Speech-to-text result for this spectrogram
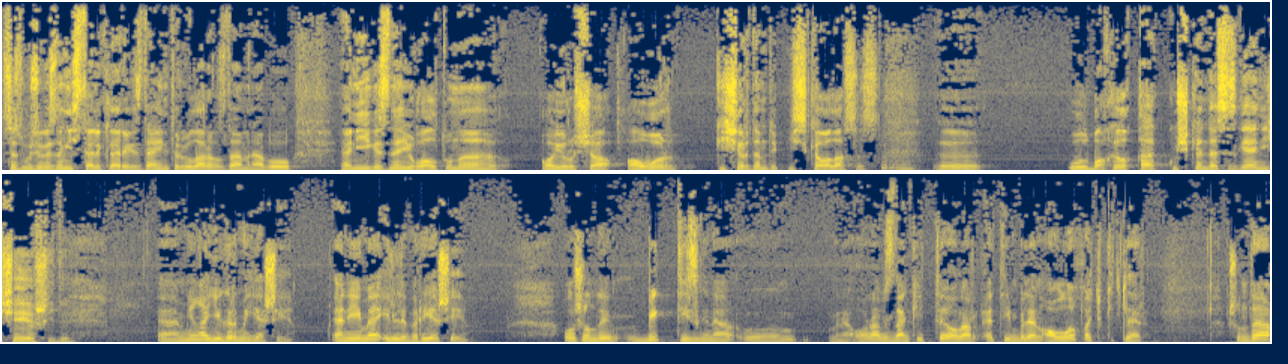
Сез үзегезнең истәлекләрегездә, интервьюларыгызда менә бу әниегезне югалтуны аеруча авыр кичердем дип искә аласыз. Э, Ул бакыйлыкка күчкәндә сезгә ничә яшь иде? Ә, Миңа 20 яши. Әниемә 51 яши. Ул шундый бик тиз генә ы, менә арабыздан китте. Алар әтием белән авылга кайтып киттеләр. Шунда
